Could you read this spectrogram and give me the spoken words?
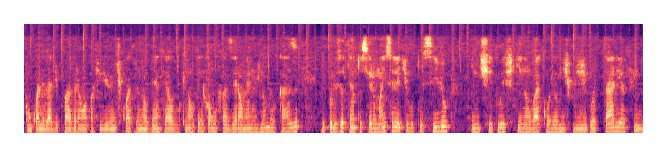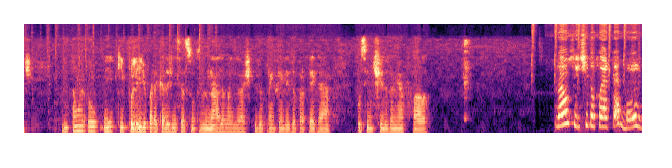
com qualidade padrão a partir de R$ 24,90 é algo que não tem como fazer ao menos no meu caso e por isso eu tento ser o mais seletivo possível em títulos que não vai correr o risco de esgotar e afins. Então eu meio que pulei de paraquedas nesse assunto do nada, mas eu acho que deu para entender, deu para pegar o sentido da minha fala. Não, o sentido foi até bem,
